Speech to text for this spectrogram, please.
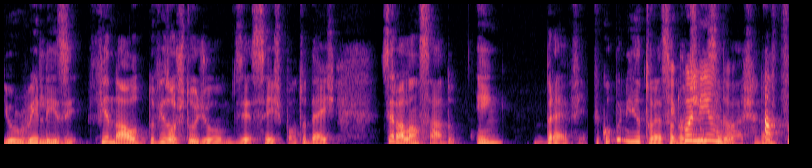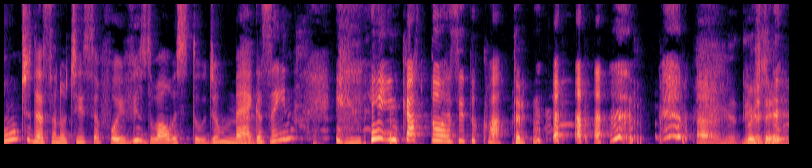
e o release final do Visual Studio 16.10 será lançado em breve. Ficou bonito essa Ficou notícia, lindo. eu acho, né? A fonte dessa notícia foi Visual Studio Magazine em 14 do 4. Ai, meu Deus. Gostei.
